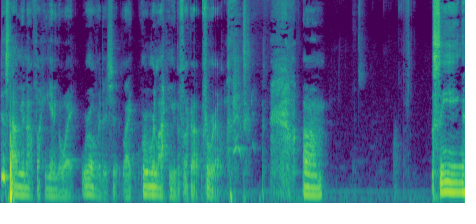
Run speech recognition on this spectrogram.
"This time you're not fucking getting away. We're over this shit. Like, we're we're locking you the fuck up for real." um, seeing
